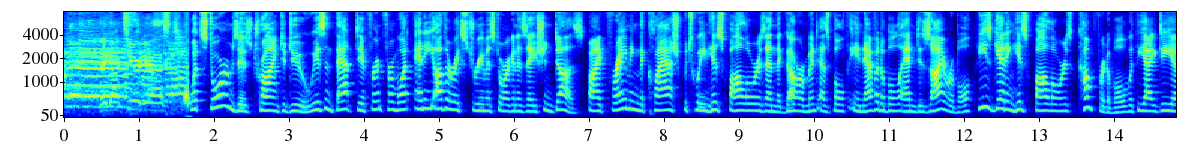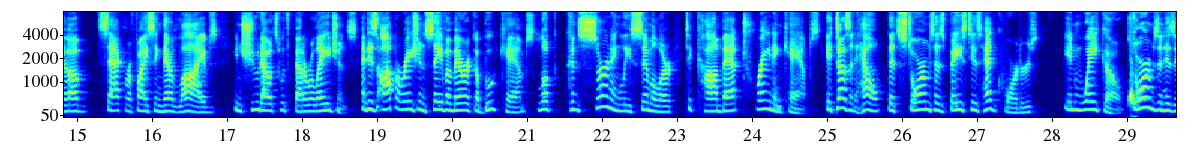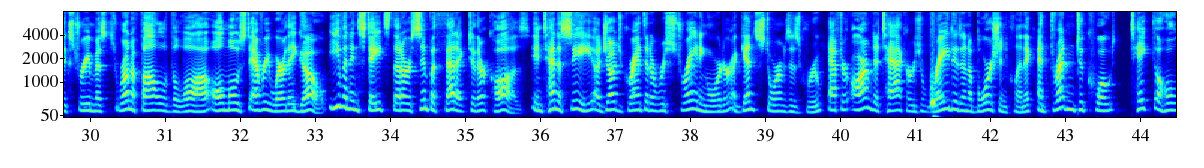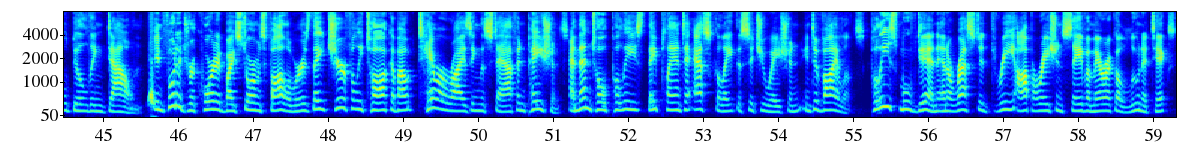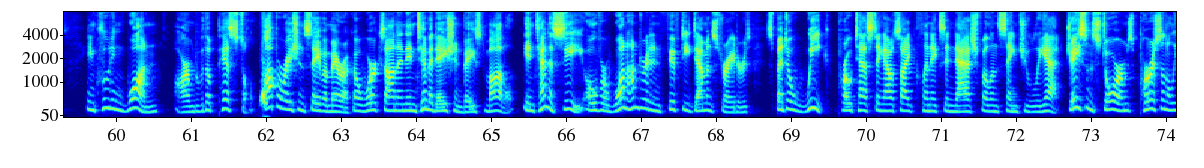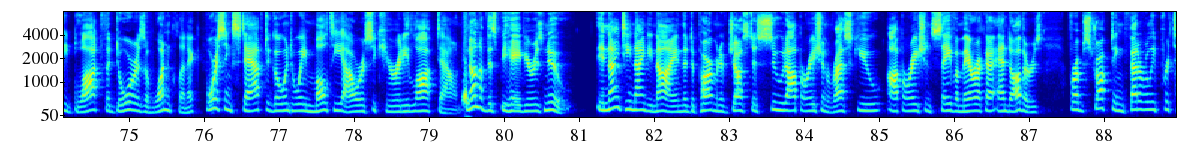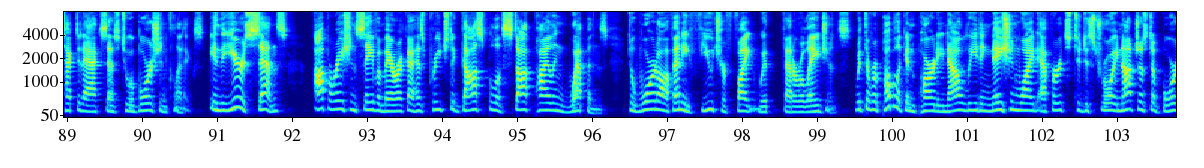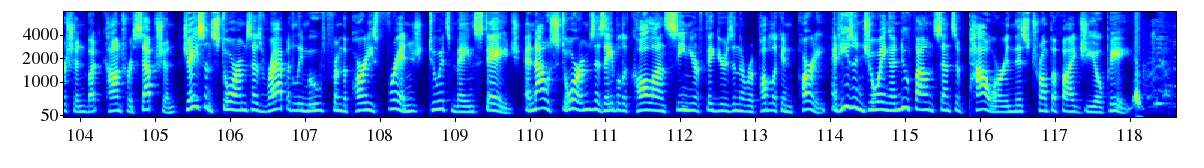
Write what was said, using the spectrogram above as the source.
They got tear gassed. What Storms is trying to do isn't that different from what any other extremist organization does. By framing the clash between his followers and the government as both inevitable and desirable, he's getting his followers comfortable with the idea of sacrificing their lives in shootouts with federal agents, and his Operation Save America boot camps look concerningly similar to combat training camps. It doesn't help that Storms has based his headquarters in Waco. Storms and his extremists run afoul of the law almost everywhere they go, even in states that are sympathetic to their cause. In Tennessee, a judge granted a restraining order against Storms' group after armed attackers raided an abortion clinic and threatened to, quote, take the whole building down. In footage recorded by Storm's followers, they cheerfully talk about terrorizing the staff and patients, and then told police they plan to escalate the situation into violence. Police moved in and arrested three Operation Save America lunatics including one armed with a pistol. Operation Save America works on an intimidation based model. In Tennessee, over 150 demonstrators spent a week protesting outside clinics in Nashville and St. Juliet. Jason Storms personally blocked the doors of one clinic, forcing staff to go into a multi hour security lockdown. None of this behavior is new. In 1999, the Department of Justice sued Operation Rescue, Operation Save America, and others for obstructing federally protected access to abortion clinics. In the years since, Operation Save America has preached a gospel of stockpiling weapons to ward off any future fight with federal agents. With the Republican Party now leading nationwide efforts to destroy not just abortion but contraception, Jason Storms has rapidly moved from the party's fringe to its main stage. And now Storms is able to call on senior figures in the Republican Party, and he's enjoying a newfound sense of power in this Trumpified GOP.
